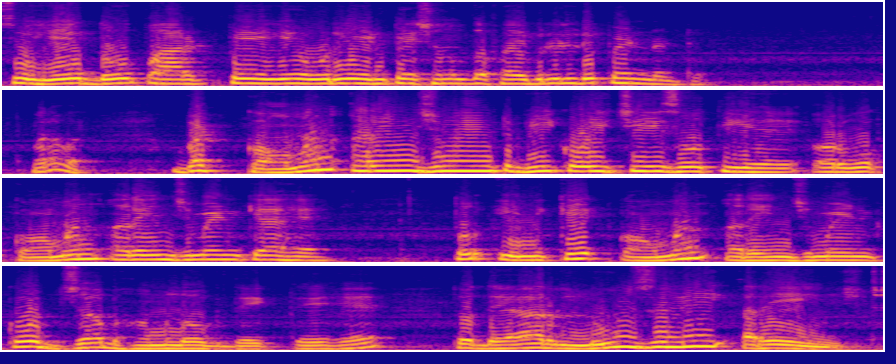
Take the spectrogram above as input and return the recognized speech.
सो so, ये दो पार्ट पे ये orientation of the fibril dependent है। बराबर? बट कॉमन अरेंजमेंट भी कोई चीज़ होती है और वो कॉमन अरेंजमेंट क्या है? तो इनके कॉमन अरेंजमेंट को जब हम लोग देखते हैं तो दे आर लूजली अरेंज्ड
